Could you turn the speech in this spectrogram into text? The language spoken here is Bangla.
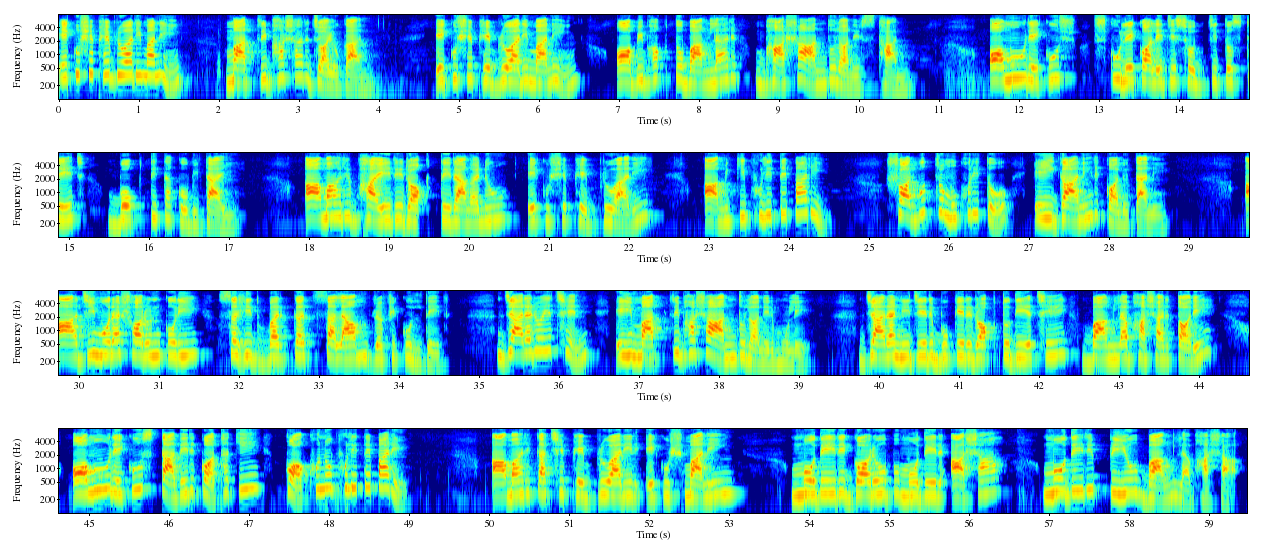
একুশে ফেব্রুয়ারি মানেই মাতৃভাষার জয়গান। একুশে ফেব্রুয়ারি মানেই অবিভক্ত বাংলার ভাষা আন্দোলনের স্থান। অমর একুশ স্কুলে কলেজে সজ্জিত স্টেজ বক্তৃতা কবিতায়। আমার ভাইয়ের রক্তে রাঙানো একুশে ফেব্রুয়ারি আমি কি ভুলিতে পারি? সর্বত্র মুখরিত এই গানের কলতানে। আজই মোরা স্মরণ করি শহীদ বরকত সালাম রফিকুলদের যারা রয়েছেন এই মাতৃভাষা আন্দোলনের মূলে যারা নিজের বুকের রক্ত দিয়েছে বাংলা ভাষার তরে। অমর একুশ তাদের কথা কি কখনো ভুলিতে পারে? আমার কাছে ফেব্রুয়ারির একুশ মানেই মোদের গরব, মোদের আশা, মোদের প্রিয় বাংলা ভাষা।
